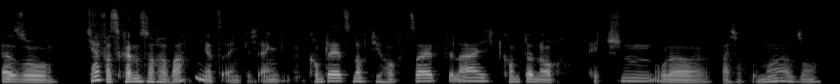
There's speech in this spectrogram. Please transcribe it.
Also, ja, was kann uns noch erwarten jetzt eigentlich? Eig kommt da jetzt noch die Hochzeit vielleicht? Kommt da noch Action oder was auch immer? Also,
